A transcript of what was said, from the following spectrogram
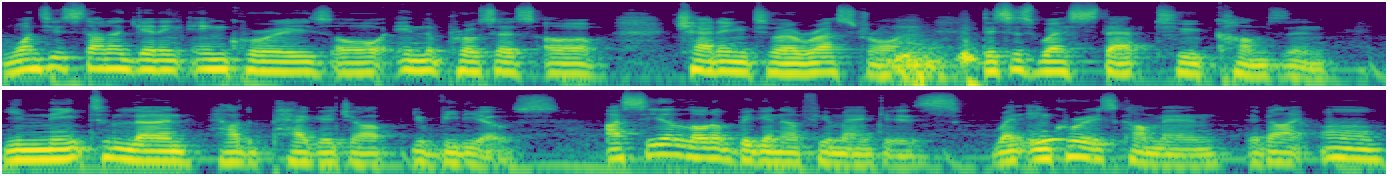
Once you started getting inquiries or in the process of chatting to a restaurant, this is where step two comes in. You need to learn how to package up your videos. I see a lot of beginner filmmakers. When inquiries come in, they be like, mm,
